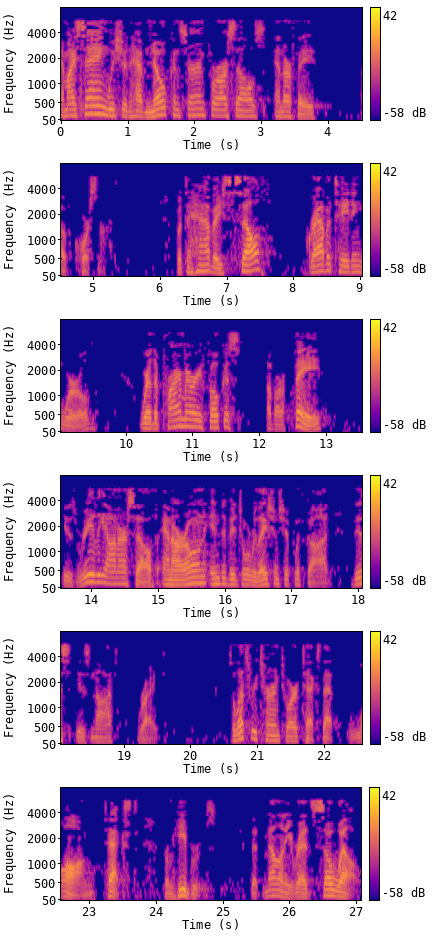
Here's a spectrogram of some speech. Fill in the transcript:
Am I saying we should have no concern for ourselves and our faith? Of course not. But to have a self gravitating world where the primary focus of our faith is really on ourselves and our own individual relationship with God, this is not right. So let's return to our text, that long text from Hebrews that Melanie read so well.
